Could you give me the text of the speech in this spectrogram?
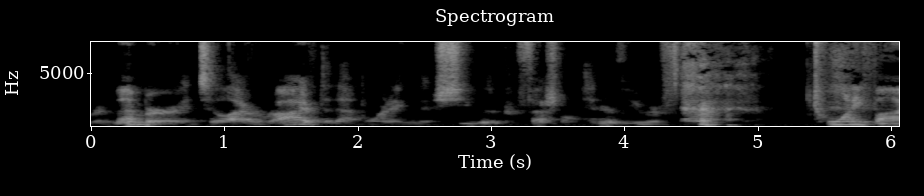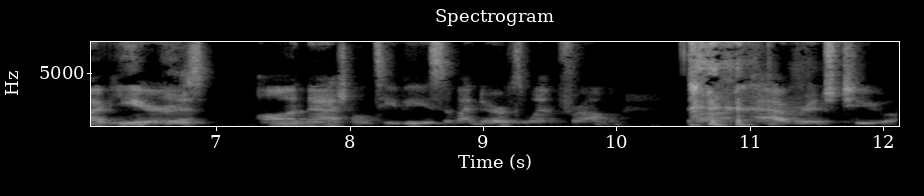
remember until I arrived that morning that she was a professional interviewer for 25 years on national TV. So my nerves went from average to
